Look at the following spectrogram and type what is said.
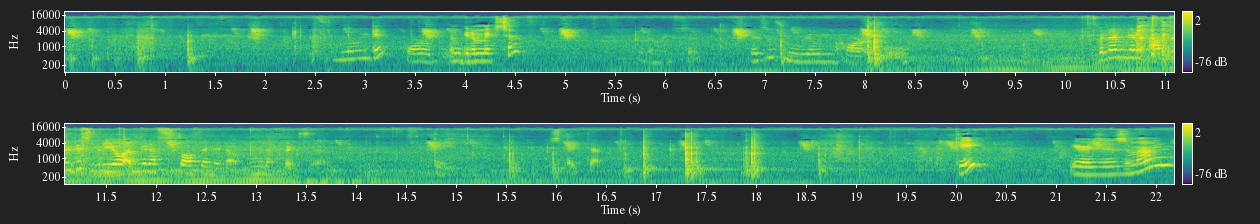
It's really horrible. I'm gonna mix it. That makes sense. This is really horrible. But I'm gonna, after this video, I'm gonna soften it up. Here's mine.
